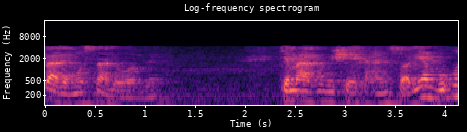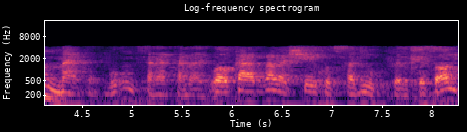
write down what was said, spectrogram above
بله مسند آورده. که مرحوم شیخ انصاری هم به اون متن به اون سند تمد و قرقه و شیخ صدوق خصال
